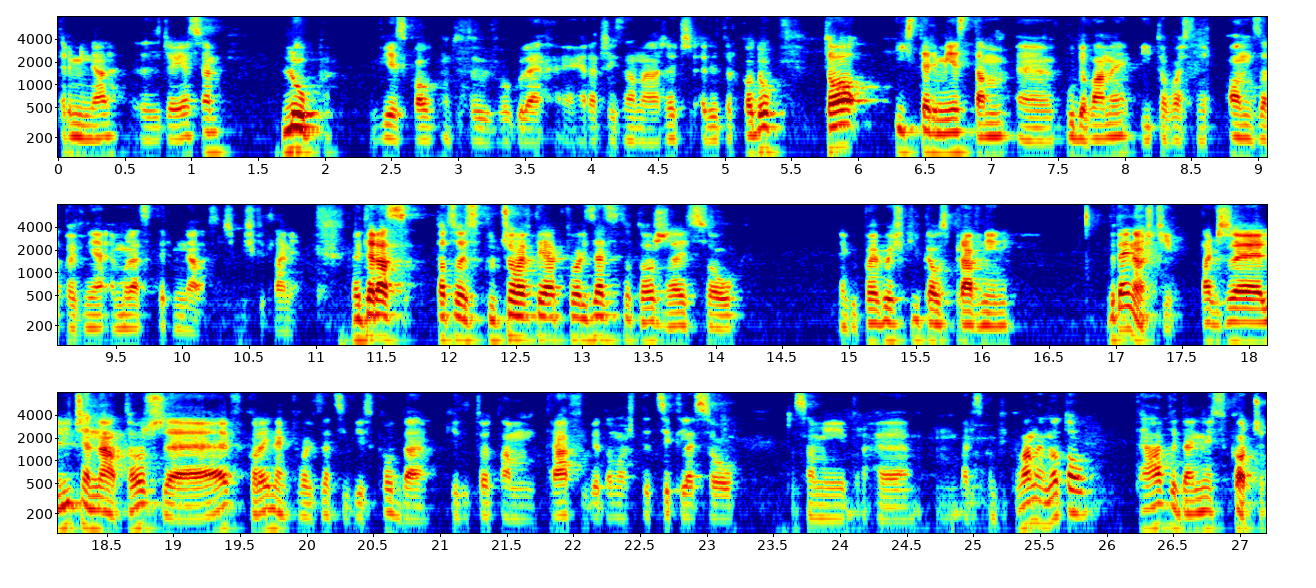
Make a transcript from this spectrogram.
terminal z JS-em lub VS Code, no to to już w ogóle raczej znana rzecz, edytor kodu, to Xterm jest tam e, wbudowany i to właśnie on zapewnia emulację terminala, w sensie wyświetlanie. No i teraz to, co jest kluczowe w tej aktualizacji, to to, że są, jakby pojawiło się kilka usprawnień wydajności. Także liczę na to, że w kolejnej aktualizacji VS kiedy to tam trafi, wiadomo, że te cykle są czasami trochę bardziej skomplikowane, no to ta wydajność skoczy.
